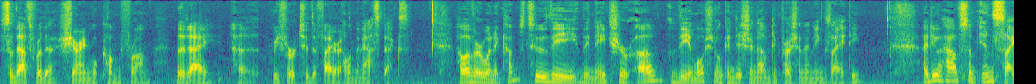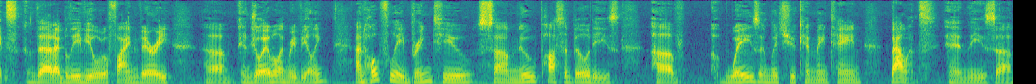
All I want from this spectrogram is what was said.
So that's where the sharing will come from that I uh, refer to the fire element aspects. However when it comes to the the nature of the emotional condition of depression and anxiety I do have some insights that I believe you will find very um, enjoyable and revealing and hopefully bring to you some new possibilities of ways in which you can maintain balance in these uh,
